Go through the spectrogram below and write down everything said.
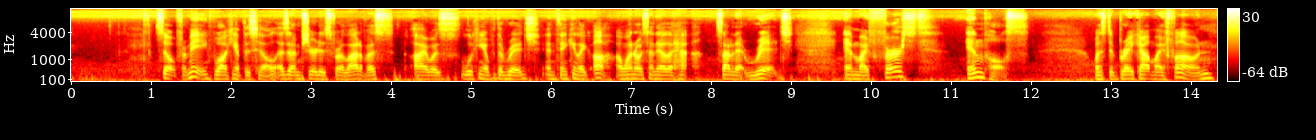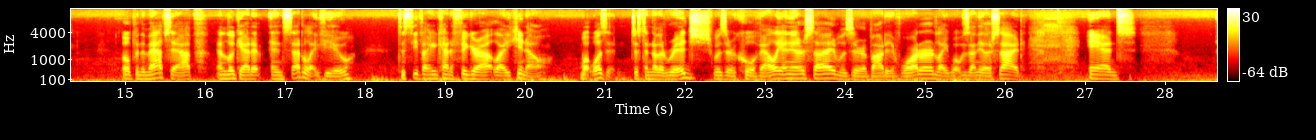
So for me, walking up this hill, as I'm sure it is for a lot of us, I was looking up at the ridge and thinking like, oh, I wonder what's on the other ha- side of that ridge. And my first impulse was to break out my phone, open the Maps app, and look at it in satellite view to see if I could kind of figure out like, you know, what was it? Just another ridge? Was there a cool valley on the other side? Was there a body of water? Like what was on the other side? And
